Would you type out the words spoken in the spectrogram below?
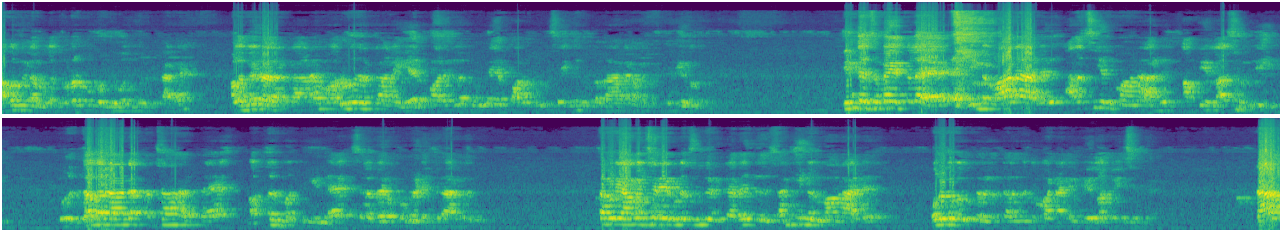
அவங்க நம்மளை தொடர்பு கொண்டு வந்திருக்காங்க. பல பேர் அதற்கான வருவதற்கான ஏற்பாடுகளை முன்னேற்பாடுகளும் செய்திருப்பதாக நமக்கு தெரிய வந்தது இந்த சமயத்துல இந்த மாநாடு அரசியல் மாநாடு அப்படி எல்லாம் சொல்லி ஒரு தவறான பிரச்சாரத்தை மக்கள் மத்தியில சில பேர் முன்னெடுக்கிறார்கள். தன்னுடைய அமைச்சரே கூட சொல்லியிருக்காரு இது சங்கிகள் மாநாடு முருக பக்தர்கள் கலந்துக்க மாட்டாங்க இப்படி எல்லாம் பேசியிருக்காங்க நாம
